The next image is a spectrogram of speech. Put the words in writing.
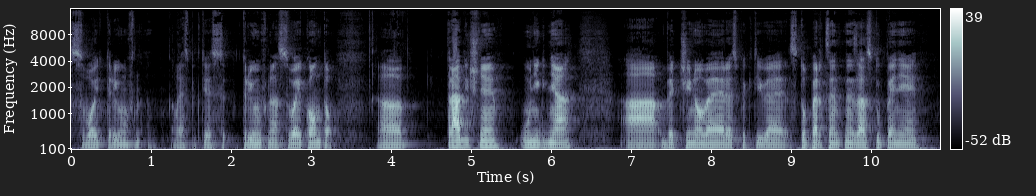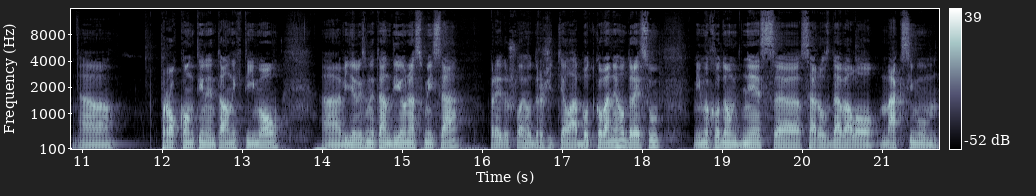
svoj triumf, respektíve triumf na svoje konto. Tradične únik dňa a väčšinové, respektíve 100% zastúpenie prokontinentálnych tímov. Videli sme tam Diona Smitha, predošlého držiteľa bodkovaného dresu, Mimochodom dnes e, sa rozdávalo maximum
